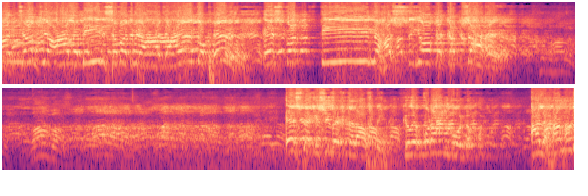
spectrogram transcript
اور جب یہ عالمین سمجھ میں آ جائے تو پھر اس پر تین ہستیوں کا قبضہ ہے۔ اس میں کسی کو اختلاف نہیں، کیونکہ قرآن بول رہا الحمد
